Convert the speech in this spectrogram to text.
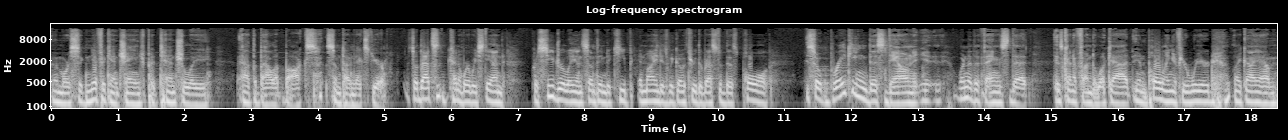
a more significant change potentially at the ballot box sometime next year. So that's kind of where we stand procedurally and something to keep in mind as we go through the rest of this poll. So, breaking this down, one of the things that is kind of fun to look at in polling, if you're weird like I am,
